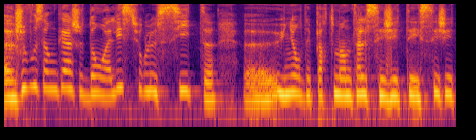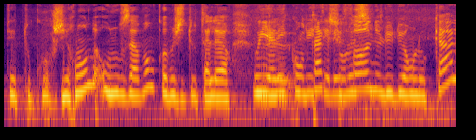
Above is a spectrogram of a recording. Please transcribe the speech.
Euh, je vous engage donc à aller sur le site euh, Union départementale CGT, CGT tout court Gironde, où nous avons, comme j'ai tout à l'heure, oui, les contacts les téléphones, l'union locale.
